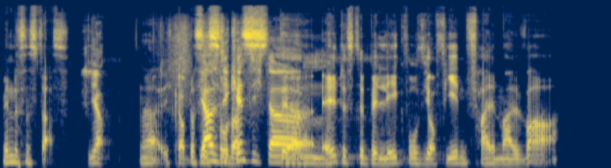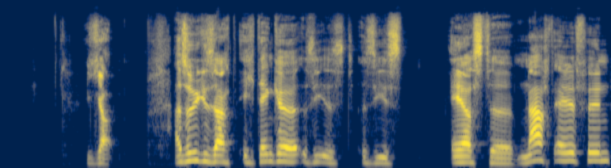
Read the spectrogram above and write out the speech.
Mindestens das. Ja. Ja, ich glaube, das Ja, ist so sie kennt das, sich da, der ähm, älteste Beleg, wo sie auf jeden Fall mal war. Ja. Also wie gesagt, ich denke, sie ist, sie ist erste Nachtelfin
